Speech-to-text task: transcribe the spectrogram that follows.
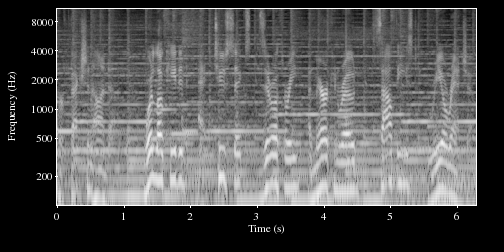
Perfection Honda. We're located at 2603 American Road, Southeast Rio Rancho.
